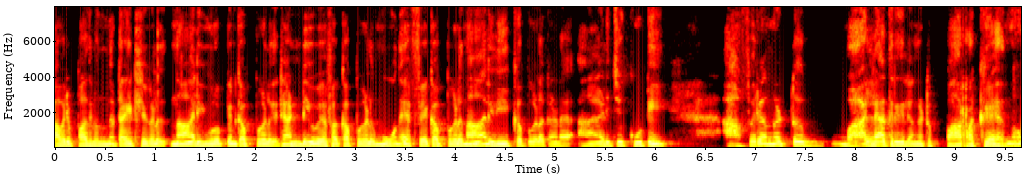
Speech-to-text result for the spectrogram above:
അവർ പതിനൊന്ന് ടൈറ്റിലുകൾ നാല് യൂറോപ്യൻ കപ്പുകൾ രണ്ട് യു എഫ് എ കപ്പുകൾ മൂന്ന് എഫ് എ കപ്പുകൾ നാല് ലീഗ് കപ്പുകളൊക്കെ അടിച്ച് കൂട്ടി അവരങ്ങോട്ട് വല്ലാത്ത രീതിയിൽ അങ്ങോട്ട് പറക്കുകയായിരുന്നു.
